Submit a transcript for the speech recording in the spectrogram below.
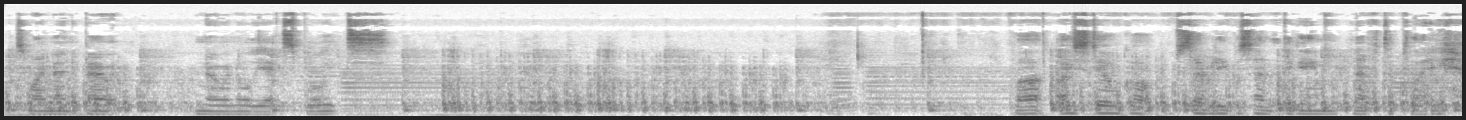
That's what I meant about knowing all the exploits. But I still got 70% of the game left to play.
